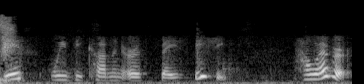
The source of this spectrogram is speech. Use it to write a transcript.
if we become an Earth-based species. However,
